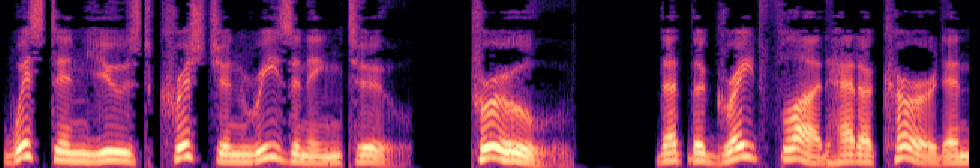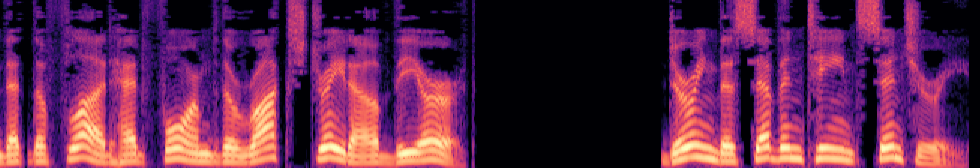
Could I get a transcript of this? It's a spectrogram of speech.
Whiston used Christian reasoning to «prove» that the Great Flood had occurred and that the flood had formed the rock strata of the Earth. During the 17th century,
